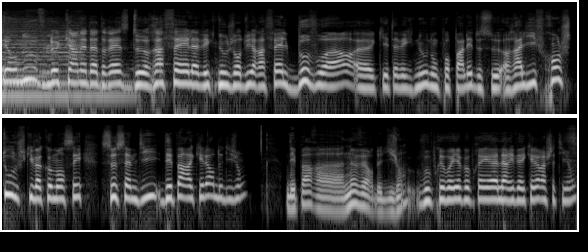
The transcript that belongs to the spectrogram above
Et on ouvre le carnet d'adresses de Raphaël avec nous aujourd'hui, Raphaël Beauvoir euh, qui est avec nous donc pour parler de ce rallye Franche Touche qui va commencer ce samedi. Départ à quelle heure de Dijon? Départ à 9h de Dijon. Vous prévoyez à peu près l'arrivée à quelle heure à Châtillon?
